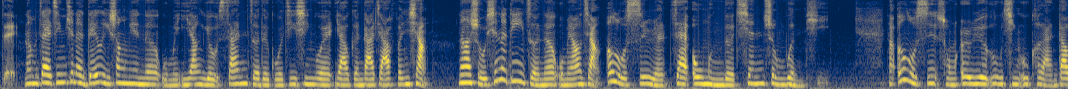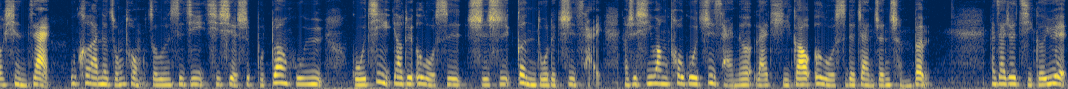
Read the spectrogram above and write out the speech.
对，那么在今天的 Daily 上面呢，我们一样有三则的国际新闻要跟大家分享。那首先的第一则呢，我们要讲俄罗斯人在欧盟的签证问题。那俄罗斯从二月入侵乌克兰到现在。乌克兰的总统泽伦斯基其实也是不断呼吁国际要对俄罗斯实施更多的制裁，那是希望透过制裁呢来提高俄罗斯的战争成本。那在这几个月，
